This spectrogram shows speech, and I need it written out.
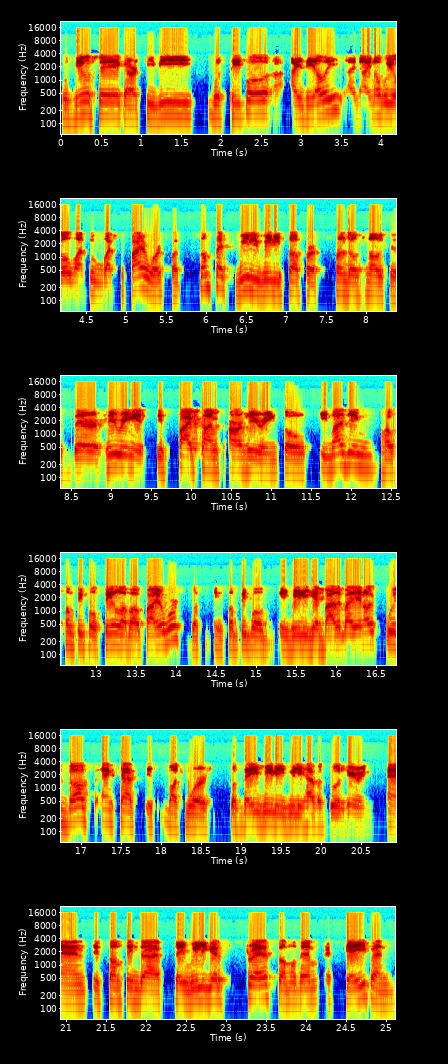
with music or TV with people, ideally. I, I know we all want to watch the fireworks, but some pets really, really suffer from those noises. Their hearing is, is five times our hearing. So imagine how some people feel about fireworks, because in some people, they really get bothered by the noise. With dogs and cats, it's much worse because they really, really have a good hearing. And it's something that they really get stressed. Some of them escape and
